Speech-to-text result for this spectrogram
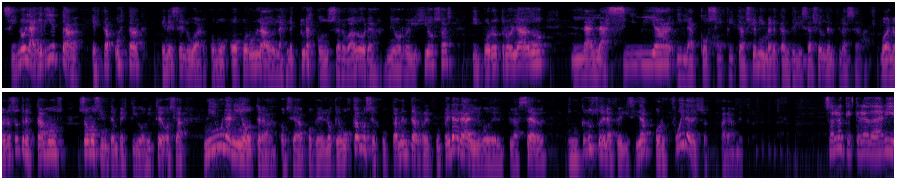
si no la grieta está puesta en ese lugar, como o por un lado las lecturas conservadoras neorreligiosas y por otro lado la lascivia y la cosificación y mercantilización del placer. Bueno, nosotros estamos, somos intempestivos, ¿viste? O sea, ni una ni otra, o sea, porque lo que buscamos es justamente recuperar algo del placer, incluso de la felicidad, por fuera de esos parámetros. Yo lo que creo, Dari,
